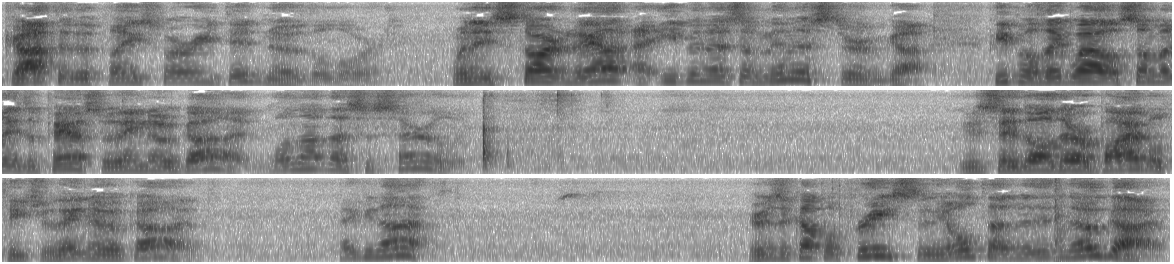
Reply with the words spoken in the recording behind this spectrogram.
got to the place where he did know the Lord. When he started out, even as a minister of God, people think, well, somebody's a pastor, they know God. Well, not necessarily. You say, oh, they're a Bible teacher, they know God. Maybe not. Here's a couple priests in the Old Testament that didn't know God.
